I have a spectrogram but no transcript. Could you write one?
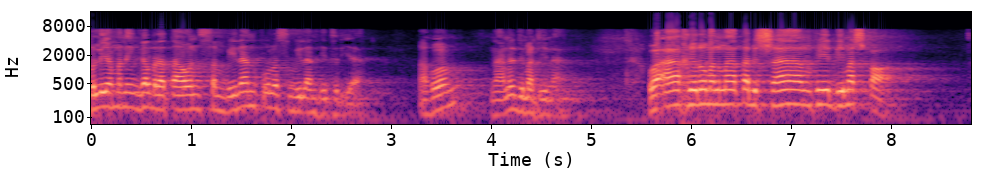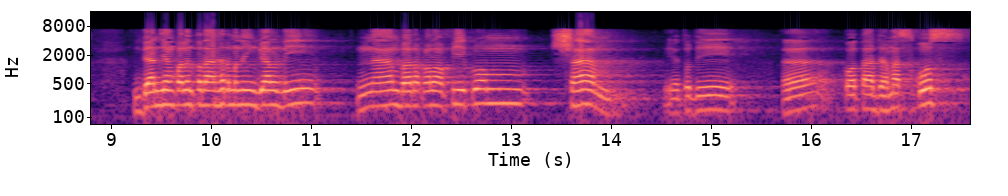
beliau meninggal pada tahun 99 Hijriah. Paham? Nah, di Madinah. Wa akhiru man mata bisyam fi Dimashq. Dan yang paling terakhir meninggal di Nam barakallahu fikum Syam, yaitu di eh, kota Damaskus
